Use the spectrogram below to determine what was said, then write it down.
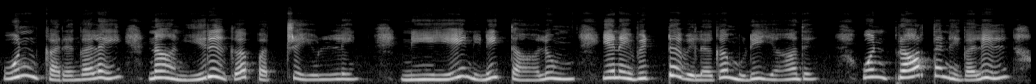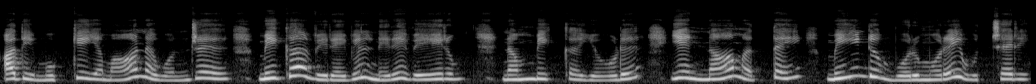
உன் கரங்களை நான் இருக பற்றியுள்ளேன். நீயே நினைத்தாலும் என்னை விட்டு விலக முடியாது. உன் பிரார்த்தனைகளில் அதி முக்கியமான ஒன்று மிக விரைவில் நிறைவேறும். நம்பிக்கையோடு என் நாமத்தை மீண்டும் ஒரு முறை உச்சரி.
